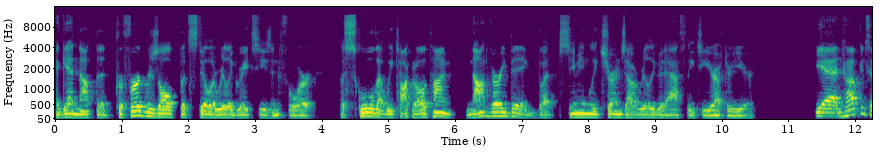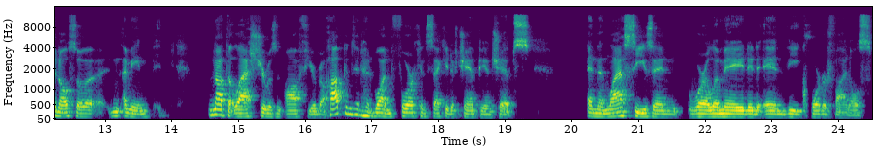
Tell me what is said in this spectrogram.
again, not the preferred result, but still a really great season for a school that we talk about all the time, not very big, but seemingly churns out really good athletes year after year. Yeah, and Hopkinton also, uh, I mean, not that last year was an off year, but Hopkinton had won four consecutive championships. And then last season were eliminated in the quarterfinals,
